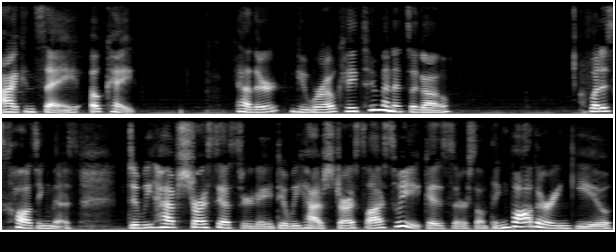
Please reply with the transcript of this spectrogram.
I can say, okay, Heather, you were okay two minutes ago. What is causing this? Did we have stress yesterday? Did we have stress last week? Is there something bothering you?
